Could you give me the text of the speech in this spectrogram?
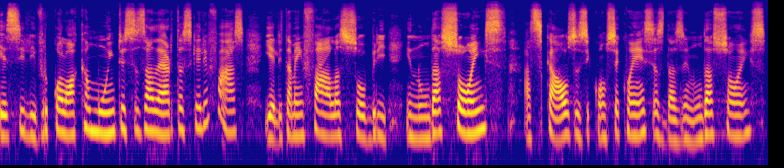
esse livro coloca muito esses alertas que ele faz. E ele também fala sobre inundações, as causas e consequências das inundações.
